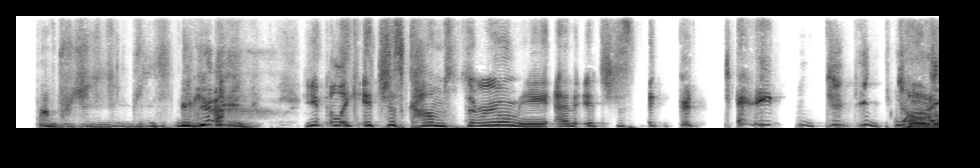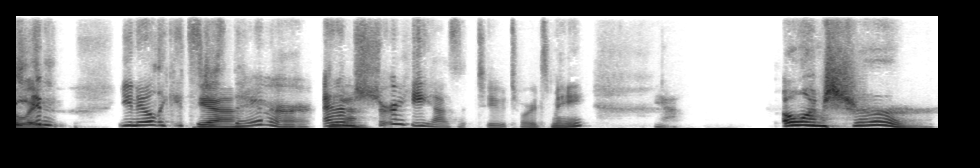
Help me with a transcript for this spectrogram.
you know, like, it just comes through me and it's just like, totally. And, you know, like, it's yeah. just there. And yeah. I'm sure he has it too towards me. Yeah. Oh, I'm sure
